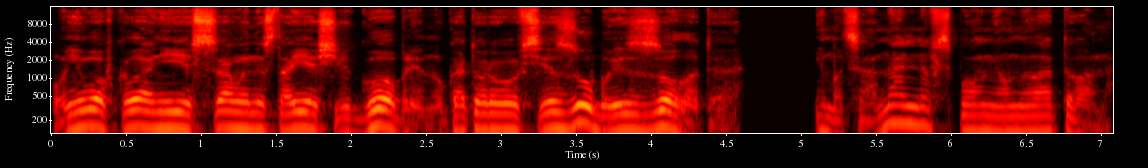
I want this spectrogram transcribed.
У него в клане есть самый настоящий гоблин, у которого все зубы из золота», — эмоционально вспомнил Мелатон.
